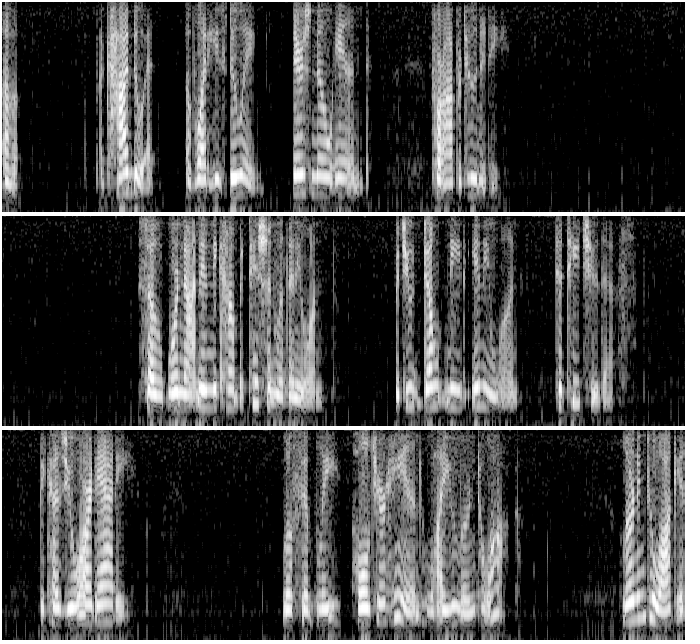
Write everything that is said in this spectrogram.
a, a conduit of what he's doing, there's no end for opportunity. So we're not in any competition with anyone. But you don't need anyone to teach you this because your daddy will simply hold your hand while you learn to walk. Learning to walk is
